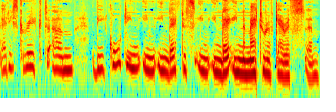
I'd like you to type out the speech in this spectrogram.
That is correct. Um, the court in, in, in that in in the in the matter of Gareth um,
